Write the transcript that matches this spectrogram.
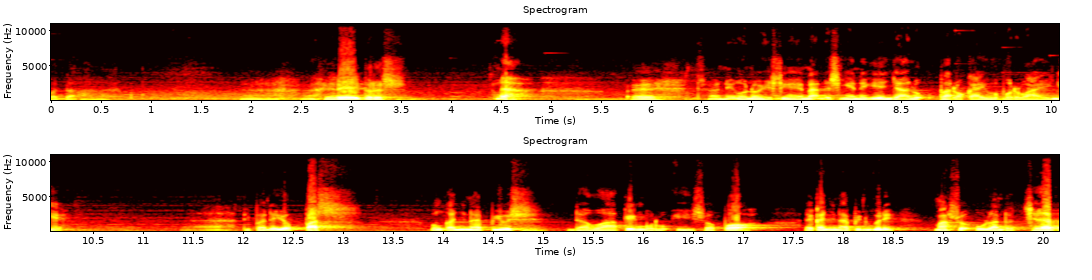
wa taala. Nah, akhirnya terus nah eh ane ngono sing enak sing ngene iki njaluk barokah umur wae nggih. Nah, tibane ya pas wong kanjeng Nabi wis sapa eh kanjeng Nabi niku masuk ulan Rejab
